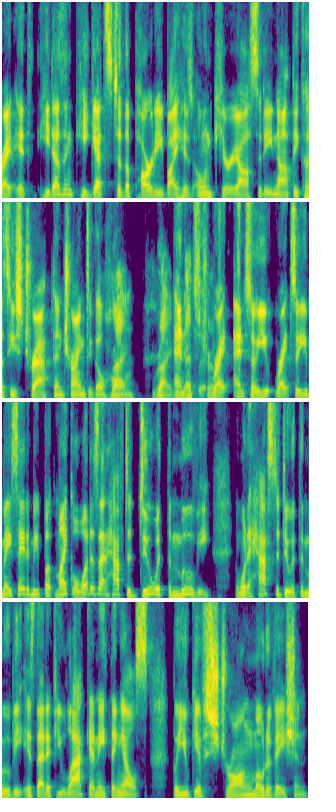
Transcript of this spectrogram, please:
right? It he doesn't he gets to the party by his own curiosity not because he's trapped and trying to go home. Right, right. and that's true. right and so you right so you may say to me but michael what does that have to do with the movie? And what it has to do with the movie is that if you lack anything else but you give strong motivation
